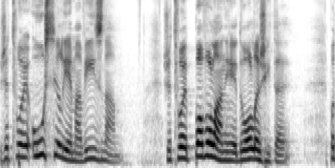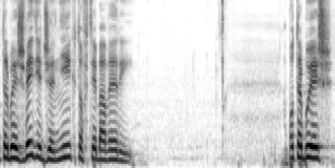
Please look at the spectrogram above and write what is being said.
že tvoje úsilie má význam, že tvoje povolanie je dôležité. Potrebuješ vedieť, že niekto v teba verí. A potrebuješ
